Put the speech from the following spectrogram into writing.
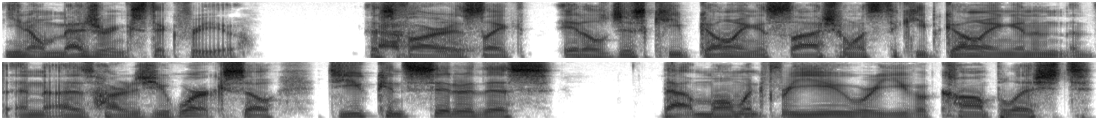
you know measuring stick for you as far as like it'll just keep going as slash wants to keep going and and as hard as you work. So do you consider this that moment for you where you've accomplished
